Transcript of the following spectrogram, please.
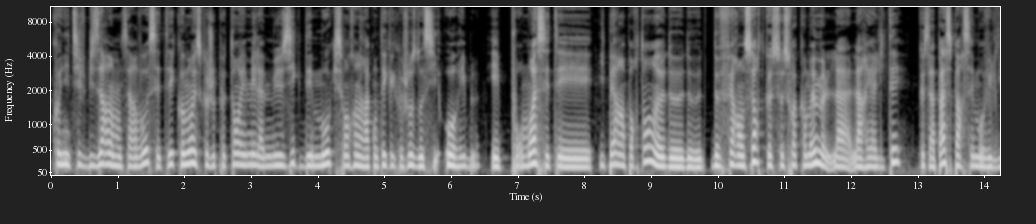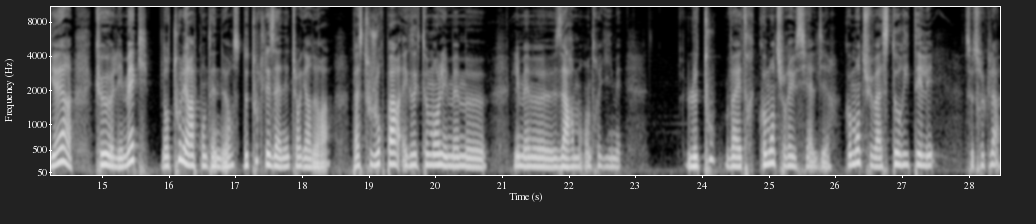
cognitif bizarre dans mon cerveau, c'était comment est-ce que je peux tant aimer la musique des mots qui sont en train de raconter quelque chose d'aussi horrible. Et pour moi, c'était hyper important de, faire en sorte que ce soit quand même la réalité que ça passe par ces mots vulgaires, que les mecs, dans tous les rap contenders, de toutes les années, tu regarderas, passent toujours par exactement les mêmes, euh, les mêmes euh, armes, entre guillemets. Le tout va être comment tu réussis à le dire, comment tu vas storyteller ce truc-là.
